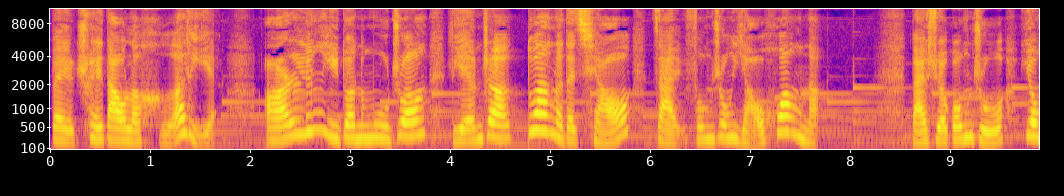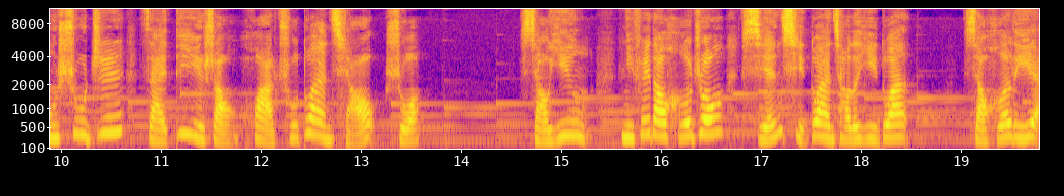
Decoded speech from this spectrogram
被吹到了河里。而另一端的木桩连着断了的桥，在风中摇晃呢。白雪公主用树枝在地上画出断桥，说：“小鹰，你飞到河中衔起断桥的一端；小河狸，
